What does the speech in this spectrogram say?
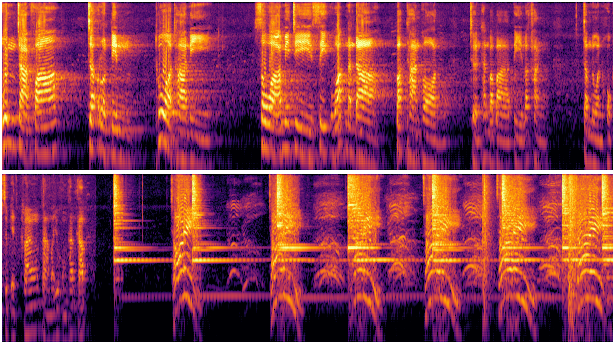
บุญจากฟ้า จะรดดิน ทั่วธานี สวามิจี สิวนันดา ประธานพร เชิญท่านบาบาตีละครัง จำนวน 61 ครั้งตามอายุของท่านครับ ใช่ ใช่ ใช่ ใช่ ใช่ ใช่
